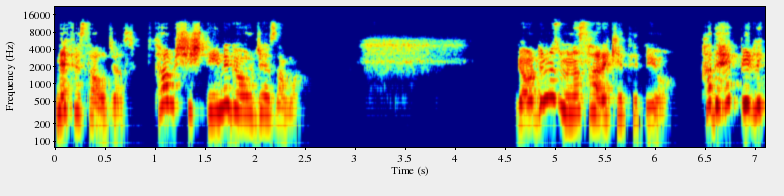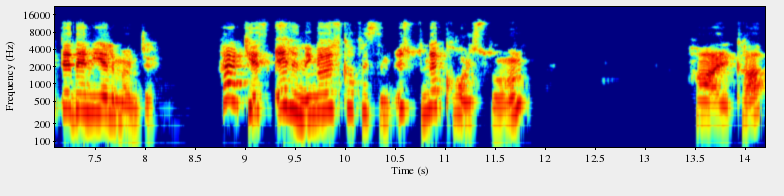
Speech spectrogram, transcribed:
nefes alacağız. Tam şiştiğini göreceğiz ama. Gördünüz mü nasıl hareket ediyor? Hadi hep birlikte deneyelim önce. Herkes elini göğüs kafesinin üstüne koysun. Harika.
